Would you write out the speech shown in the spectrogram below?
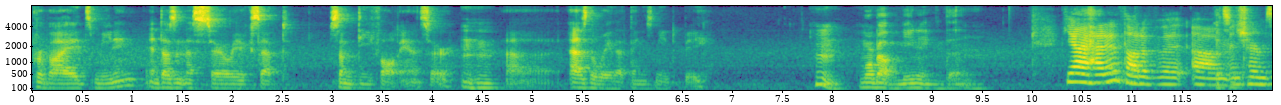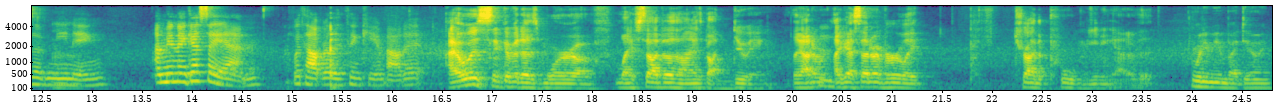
provides meaning and doesn't necessarily accept some default answer Mm-hmm. uh, as the way that things need to be Hmm. More about meaning than. Yeah, I hadn't thought of it um, in terms of meaning. I mean, I guess I am without really thinking about it. I always think of it as more of lifestyle design is about doing. Like I don't. I guess I don't ever really try to pull meaning out of it. what do you mean by doing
